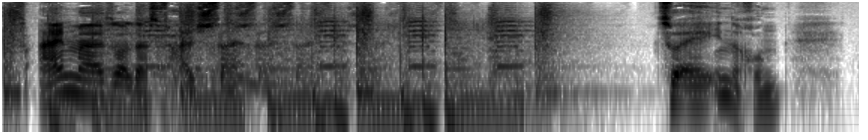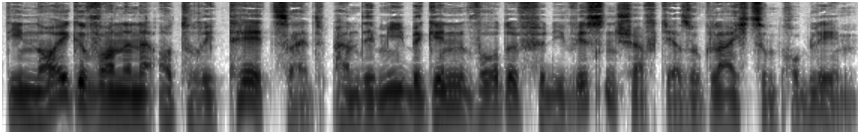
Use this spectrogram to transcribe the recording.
Auf einmal soll das falsch sein? Zur Erinnerung, die neu gewonnene Autorität seit Pandemiebeginn wurde für die Wissenschaft ja sogleich zum Problem.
